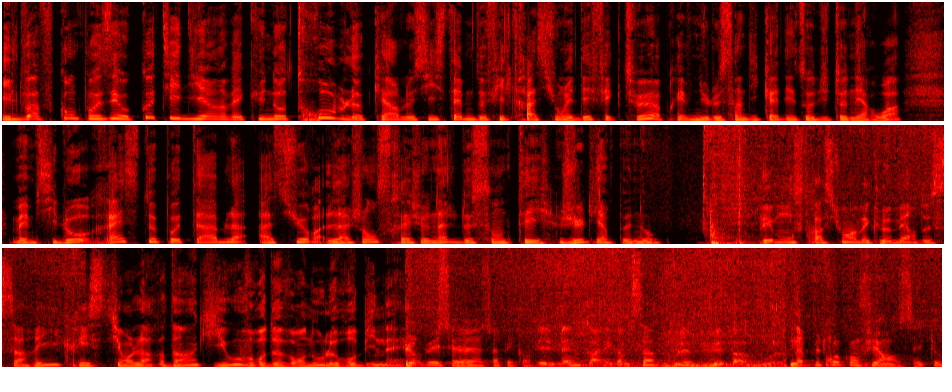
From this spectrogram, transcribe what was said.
Ils doivent composer au quotidien avec une eau trouble car le système de filtration est défectueux, a prévenu le syndicat des eaux du Tonnerrois. Même si l'eau reste potable, assure l'agence régionale de santé. Julien Penaud. Démonstration avec le maire de Sari, Christian Lardin, qui ouvre devant nous le robinet. Aujourd'hui, ça fait quoi Et même quand elle est comme ça, vous la buvez pas, vous On n'a plus trop confiance, c'est tout.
